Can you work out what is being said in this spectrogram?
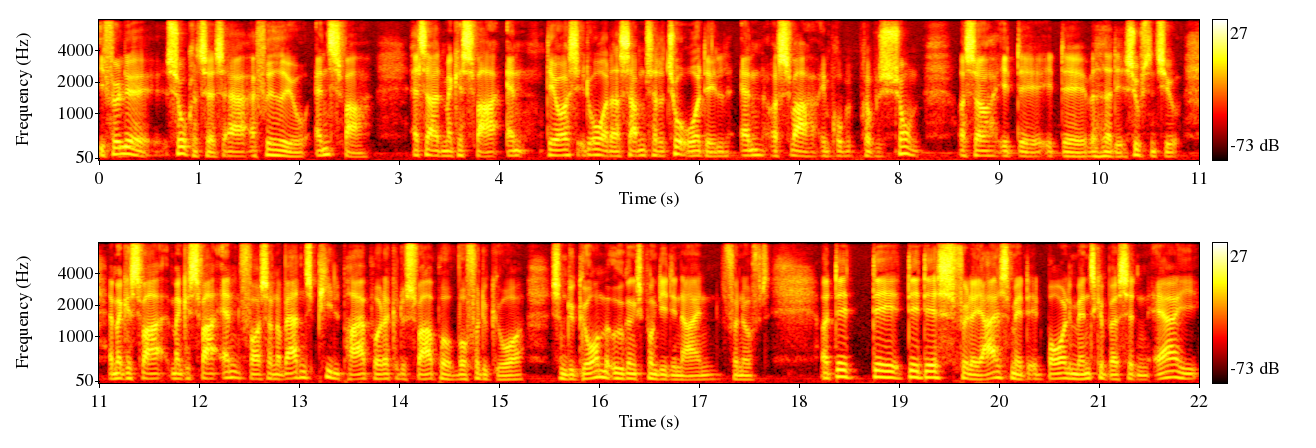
Ifølge Sokrates er, er frihed jo ansvar. Altså at man kan svare an. Det er også et ord, der er sammensat af to orddele. An og svar, en præposition, og så et, øh, et, et hvad hedder det, substantiv. At man kan, svare, man kan svare an for, så når verdens pil peger på dig, kan du svare på, hvorfor du gjorde, som du gjorde med udgangspunkt i din egen fornuft. Og det, det, det, det føler jeg som et, et borgerligt menneske bør sætte en ære i,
